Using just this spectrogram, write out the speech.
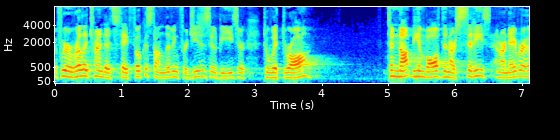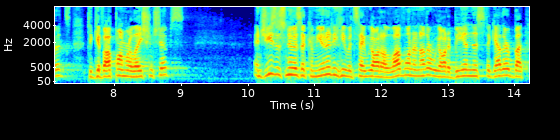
If we were really trying to stay focused on living for Jesus, it would be easier to withdraw, to not be involved in our cities and our neighborhoods, to give up on relationships. And Jesus knew as a community, he would say we ought to love one another, we ought to be in this together, but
